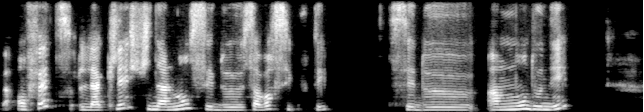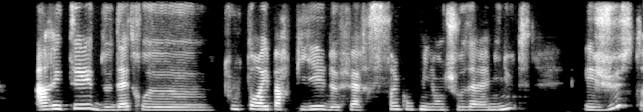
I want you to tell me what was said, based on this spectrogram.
Bah, en fait, la clé finalement, c'est de savoir s'écouter. C'est de, à un moment donné, arrêter de d'être euh, tout le temps éparpillé, de faire 50 millions de choses à la minute, et juste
